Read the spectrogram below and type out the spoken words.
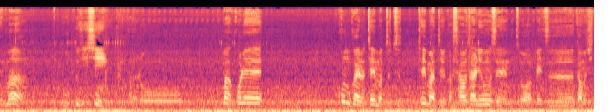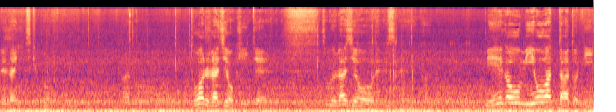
でまあ僕自身あのー、まあこれ今回のテーマとテーマというか沢渡温泉とは別かもしれないんですけどあのとあるラジオを聞いてそのラジオでですねあの映画を見終わった後に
